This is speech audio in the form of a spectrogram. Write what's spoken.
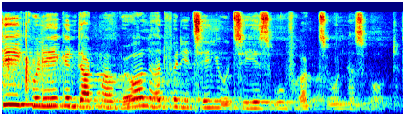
Die Kollegin Dagmar Wörl hat für die CDU-CSU-Fraktion das Wort.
